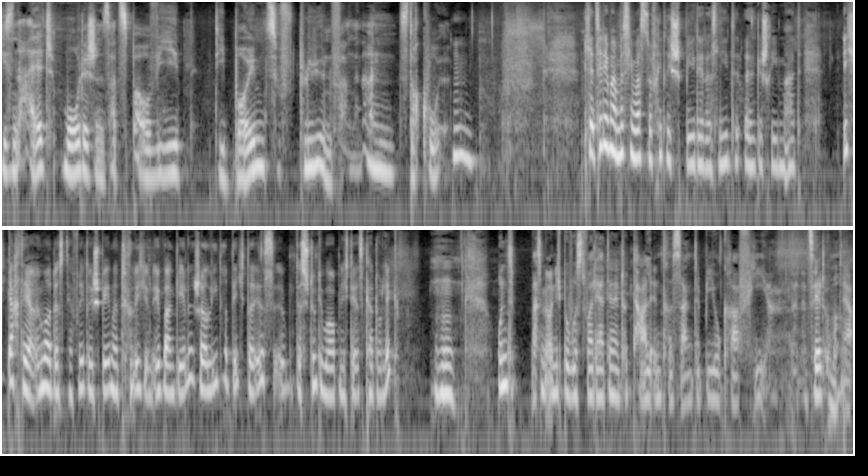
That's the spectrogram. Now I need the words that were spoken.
diesen altmodischen Satzbau wie die Bäume zu blühen fangen an. Ist doch cool. Ich erzähle dir mal ein bisschen was zu Friedrich Spee, der das Lied äh, geschrieben hat. Ich dachte ja immer, dass der Friedrich Spee natürlich ein evangelischer Liederdichter ist. Das stimmt überhaupt nicht, der ist Katholik. Und was mir auch nicht bewusst war, der hat ja eine total interessante Biografie. Dann erzähl doch mal. Ja,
